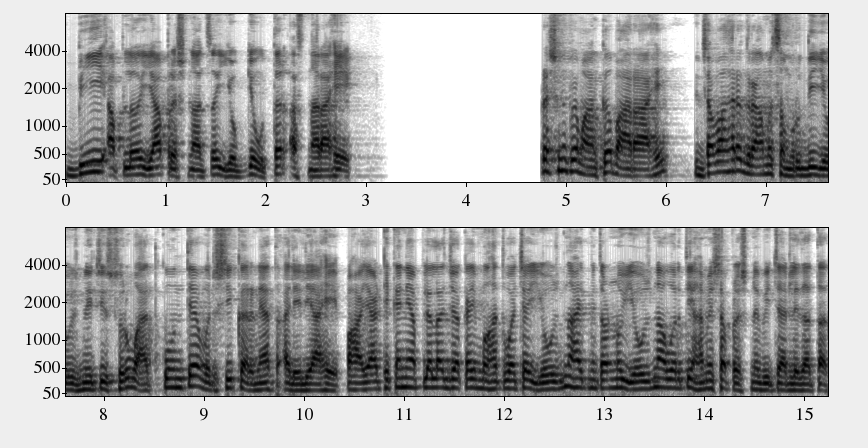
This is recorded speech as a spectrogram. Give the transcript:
बी आपलं या प्रश्नाचं योग्य उत्तर असणार आहे. प्रश्न क्रमांक बारा आहे. जवाहर ग्राम समृद्धी योजनेची सुरुवात कोणत्या वर्षी करण्यात आलेली आहे? पहा या ठिकाणी आपल्याला ज्या काही महत्त्वाच्या योजना आहेत मित्रांनो योजनावरती हमेशा प्रश्न विचारले जातात.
